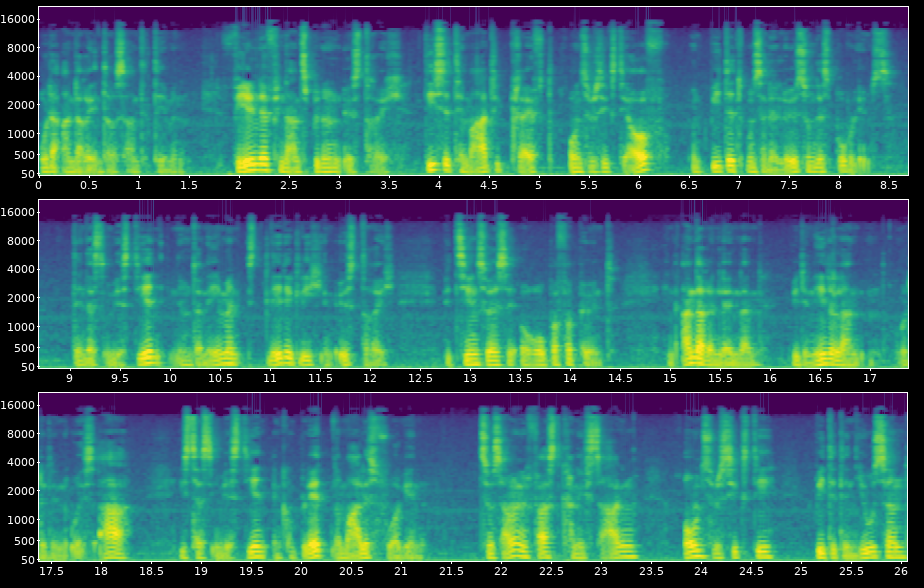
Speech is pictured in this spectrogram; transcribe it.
oder andere interessante Themen. Fehlende Finanzbildung in Österreich. Diese Thematik greift On360 auf und bietet uns eine Lösung des Problems. Denn das Investieren in Unternehmen ist lediglich in Österreich bzw. Europa verpönt. In anderen Ländern wie den Niederlanden oder den USA ist das Investieren ein komplett normales Vorgehen. Zusammengefasst kann ich sagen, Own360 bietet den Usern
